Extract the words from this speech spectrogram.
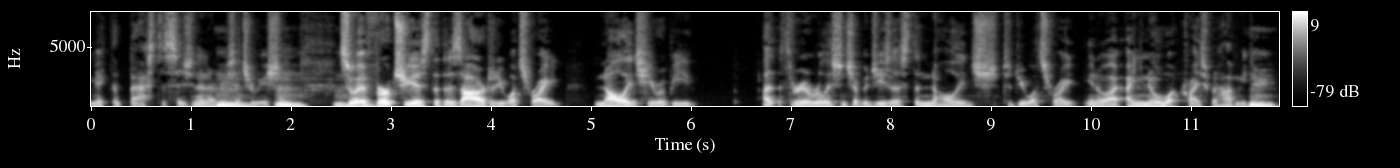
make the best decision in every Mm, situation. mm, mm. So, if virtue is the desire to do what's right, knowledge here would be uh, through a relationship with Jesus, the knowledge to do what's right. You know, I, I know what Christ would have me do Mm.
